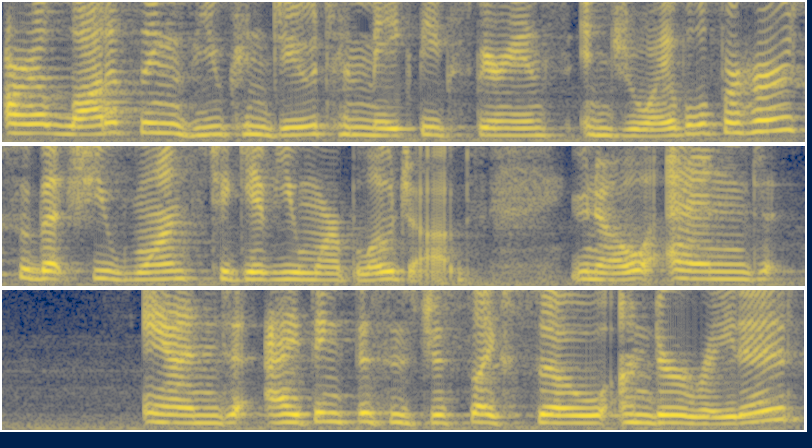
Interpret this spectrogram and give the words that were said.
are a lot of things you can do to make the experience enjoyable for her so that she wants to give you more blowjobs, you know, and and I think this is just like so underrated.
